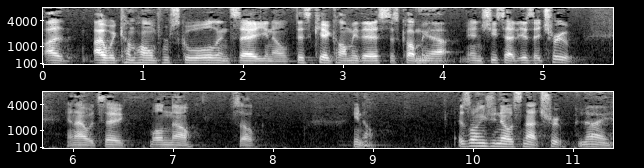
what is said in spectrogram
I I would come home from school and say, you know, this kid called me this, this called me, Yeah. and she said, is it true? And I would say, well, no. So, you know, as long as you know it's not true. Nice.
